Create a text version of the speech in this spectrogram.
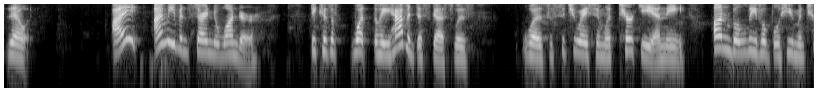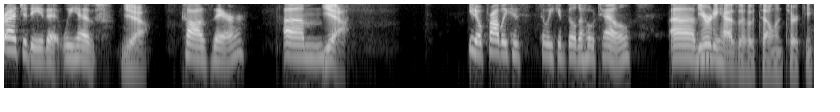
You know, I I'm even starting to wonder because of what we haven't discussed was was the situation with Turkey and the unbelievable human tragedy that we have yeah. caused there. Um, Yeah. you know, probably because so he could build a hotel. Um, He already has a hotel in Turkey.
